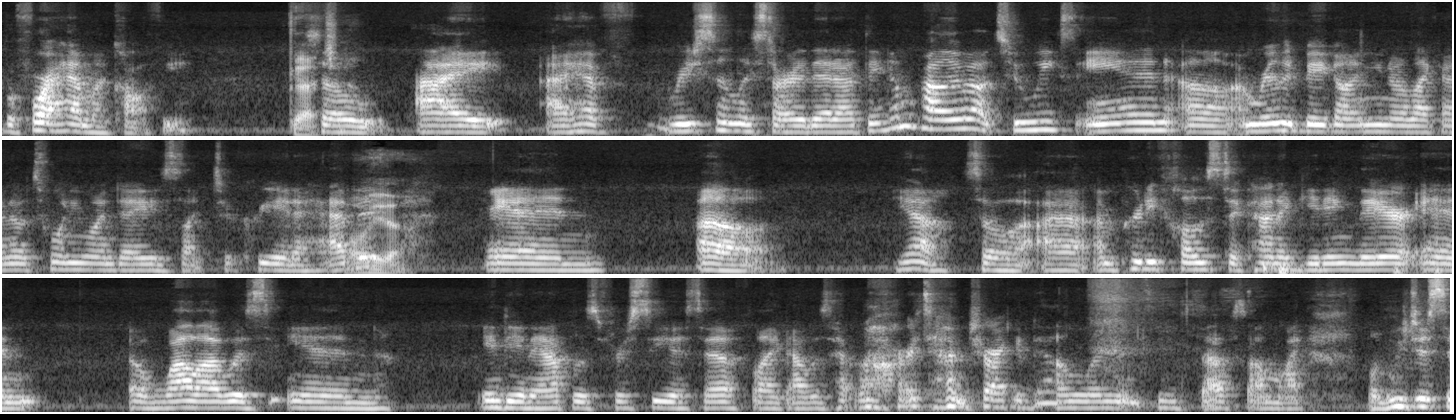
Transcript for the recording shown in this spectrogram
before I have my coffee. Gotcha. So I I have recently started that. I think I'm probably about two weeks in. Uh, I'm really big on you know like I know 21 days like to create a habit. oh habit yeah. and uh, yeah. So I, I'm pretty close to kind of getting there. And uh, while I was in Indianapolis for CSF, like I was having a hard time tracking down limits and stuff. So I'm like, let me just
